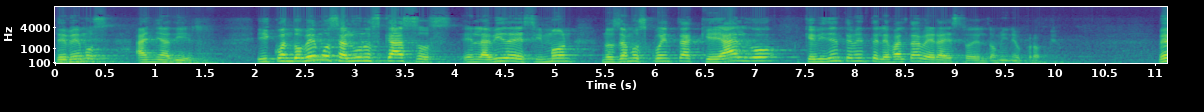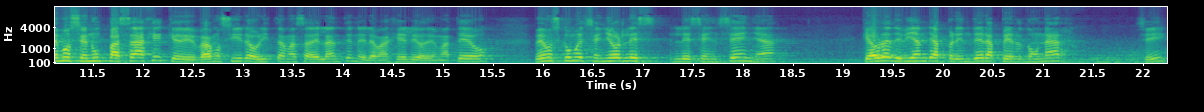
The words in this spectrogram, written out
debemos añadir. Y cuando vemos algunos casos en la vida de Simón, nos damos cuenta que algo que evidentemente le falta ver a esto del dominio propio. Vemos en un pasaje que vamos a ir ahorita más adelante en el Evangelio de Mateo, vemos cómo el Señor les, les enseña que ahora debían de aprender a perdonar, ¿sí?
